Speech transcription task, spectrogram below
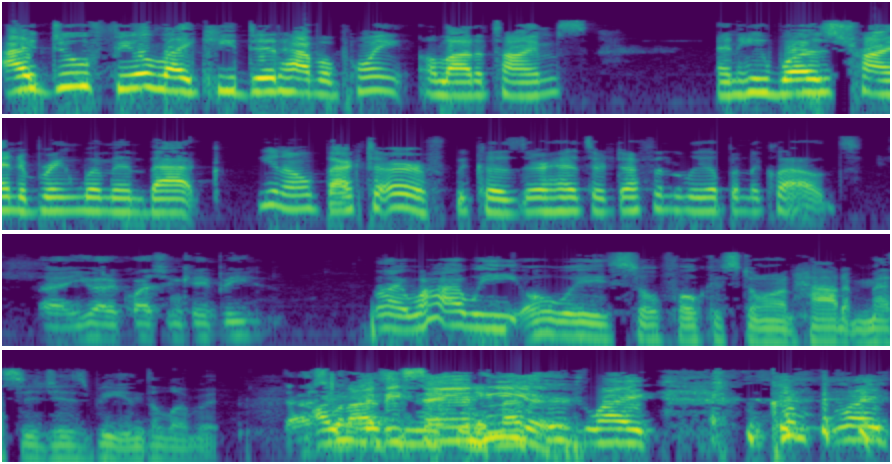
I do feel like he did have a point a lot of times, and he was trying to bring women back, you know, back to earth because their heads are definitely up in the clouds. Uh, you had a question, KP? Like, why are we always so focused on how the message is being delivered? That's Are what you I be saying here. message? Like, come, like,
